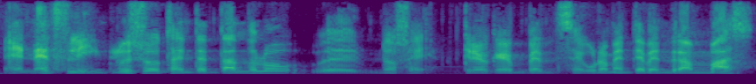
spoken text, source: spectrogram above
En Netflix incluso está intentándolo. Eh, no sé, creo que seguramente vendrán más,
